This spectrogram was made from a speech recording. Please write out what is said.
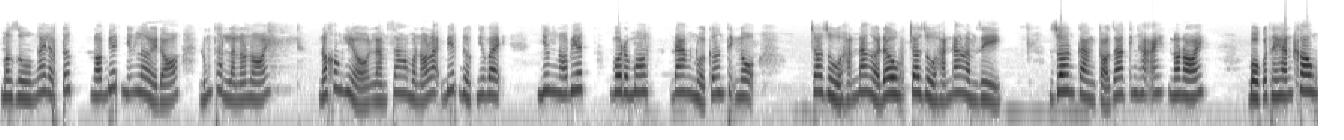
mặc dù ngay lập tức nó biết những lời đó đúng thật là nó nói. Nó không hiểu làm sao mà nó lại biết được như vậy, nhưng nó biết Voldemort đang nổi cơn thịnh nộ, cho dù hắn đang ở đâu, cho dù hắn đang làm gì. John càng tỏ ra kinh hãi, nó nói, bố có thấy hắn không?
